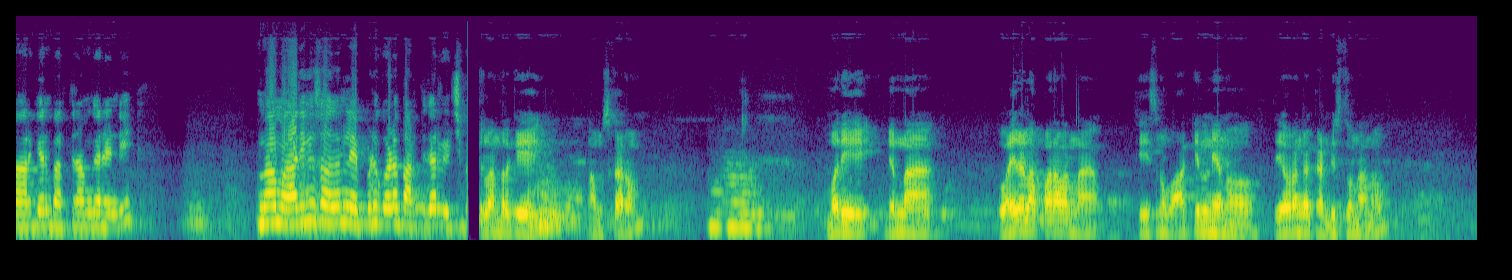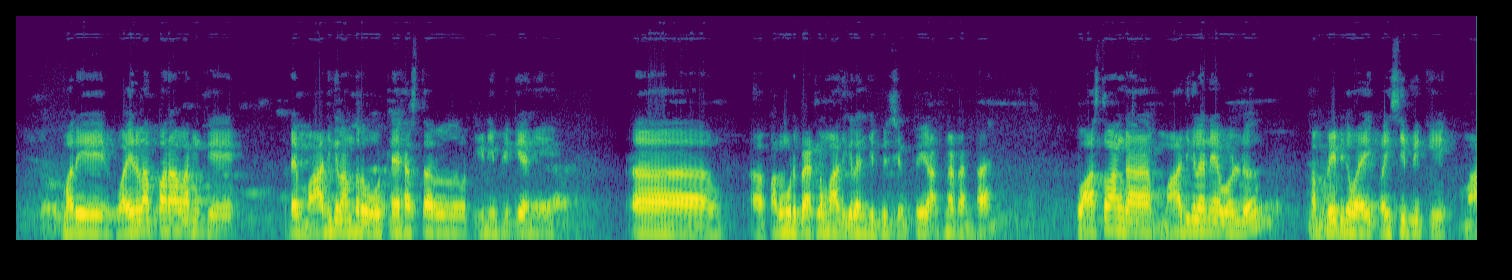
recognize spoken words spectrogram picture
మార్గాని భర్తరామ్ గారండి. మా మాదిగ సోదరులు ఎప్పుడు కూడా భర్త గారు విడిచి నమస్కారం. మరి నిన్న వైరల్ అప్పారావన్న చేసిన వ్యాఖ్యలు నేను తీవ్రంగా ఖండిస్తున్నాను. మరి వైరల్ అంటే మాదిగలందరూ ఓట్లేసేస్తారు టీడీపీకి అని పదమూడు పేటల మాదిగలు అని చెప్పి చెప్పి అంటున్నాడంట. వాస్తవంగా మాదిగలు అనేవాళ్ళు కంప్లీట్గా వై వైసీపీకి మా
